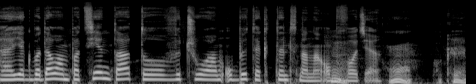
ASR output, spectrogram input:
E, jak badałam pacjenta, to wyczułam ubytek tętna na obwodzie. O, okej.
